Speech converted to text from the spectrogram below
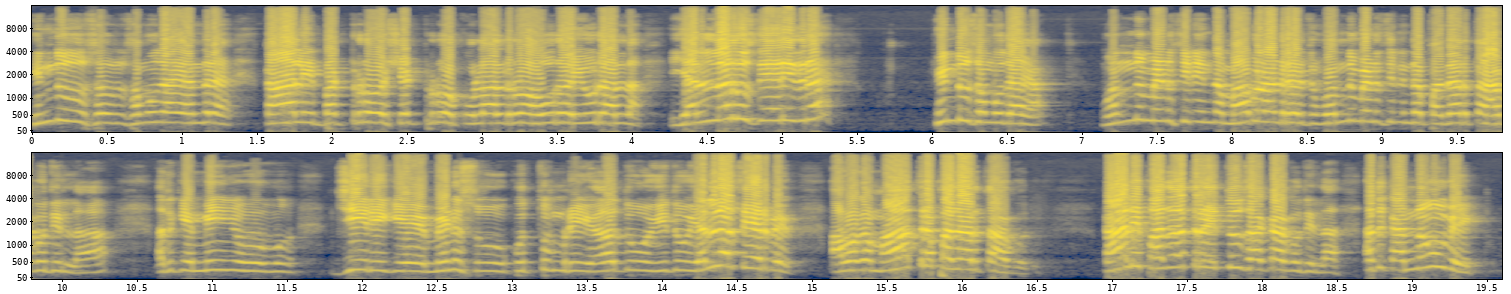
ಹಿಂದೂ ಸಮುದಾಯ ಅಂದ್ರೆ ಕಾಲಿ ಭಟ್ರು, ಶೆಟ್ರು, ಕುಲಾಲ್ರು, ಅವರು, ಇವರು ಅಲ್ಲ. ಎಲ್ಲರೂ ಸೇರಿದ್ರೆ ಹಿಂದೂ ಸಮುದಾಯ. ಒಂದು ಮೆಣಸಿನಿಂದ ಮಾಬಲಾಂಡ್ರೆ ಹೇಳ್ತೀವಿ ಒಂದು ಮೆಣಸಿನಿಂದ ಪದಾರ್ಥ ಆಗುದಿಲ್ಲ. ಅದಕ್ಕೆ ಮೀನು, ಜೀರಿಗೆ, ಮೆಣಸು, ಕೊತ್ತಂಬರಿ, ಅದು, ಇದು ಎಲ್ಲ ಸೇರ್ಬೇಕು. ಅವಾಗ ಮಾತ್ರ ಪದಾರ್ಥ ಆಗೋದು. ಖಾಲಿ ಪದಾರ್ಥ ಇದ್ದು ಸಾಕಾಗುದಿಲ್ಲ. ಅದಕ್ಕೆ ಅನ್ನವೂ ಬೇಕು.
